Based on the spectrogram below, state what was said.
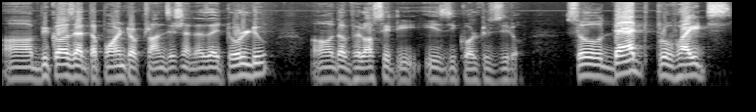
uh, because at the point of transition as I told you uh, the velocity is equal to 0. So, that provides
